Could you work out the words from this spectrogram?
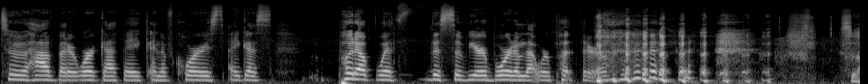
to have better work ethic and of course i guess put up with the severe boredom that we're put through so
